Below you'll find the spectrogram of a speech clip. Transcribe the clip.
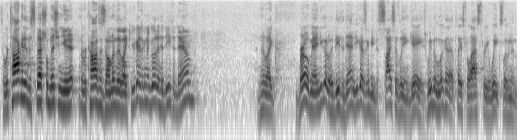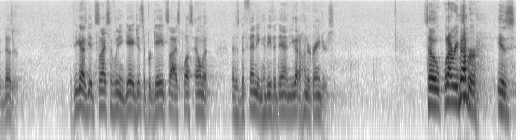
So we're talking to the special mission unit, the reconnaissance element. They're like, you guys are going to go to Haditha Dam? And they're like, bro, man, you go to Haditha Dam, you guys are going to be decisively engaged. We've been looking at that place for the last three weeks living in the desert. If you guys get decisively engaged, it's a brigade size plus element that is defending Haditha Dam. You got 100 Rangers. So what I remember is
